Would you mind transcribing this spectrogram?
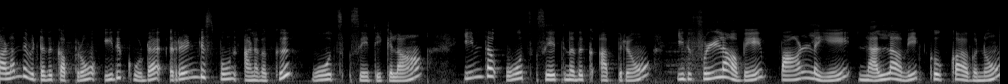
கலந்து விட்டதுக்கப்புறம் இது கூட ரெண்டு ஸ்பூன் அளவுக்கு ஓட்ஸ் சேர்த்திக்கலாம். இந்த ஓட்ஸ் சேர்த்துனதுக்கு அப்புறம் இது ஃபுல்லாகவே பால்லையே நல்லாவே குக் ஆகணும்.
